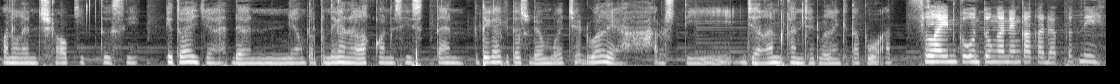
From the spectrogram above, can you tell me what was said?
online shop gitu sih itu aja dan yang terpenting adalah konsisten. Ketika kita sudah membuat jadwal ya harus dijalankan jadwal yang kita buat. Selain keuntungan yang kakak dapat nih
